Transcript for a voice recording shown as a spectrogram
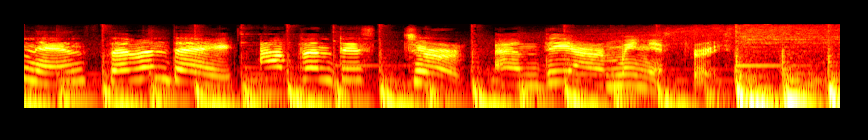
Canaan Seventh Day Adventist Church and DR Ministries.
